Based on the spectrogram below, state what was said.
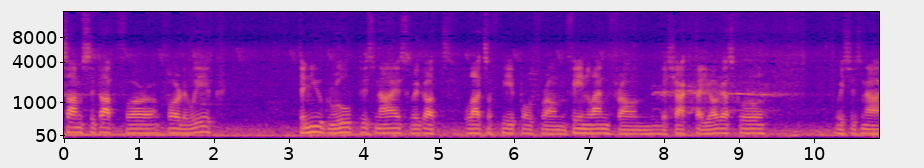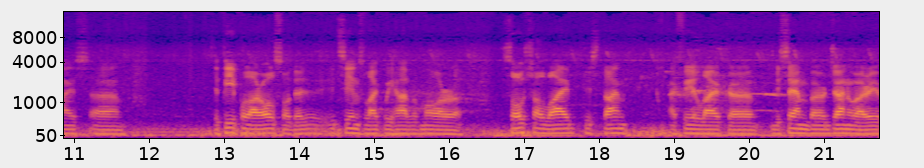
sums it up for for the week. The new group is nice. We got lots of people from Finland, from the Shakta Yoga School, which is nice. The people are also the, it seems like we have a more social vibe this time. I feel like uh, December January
